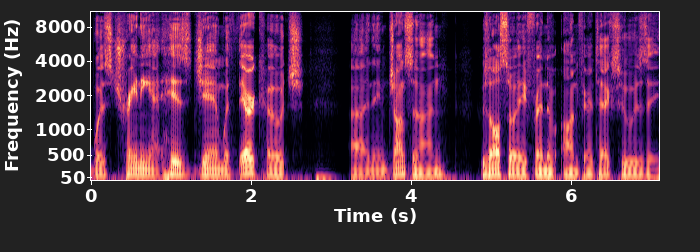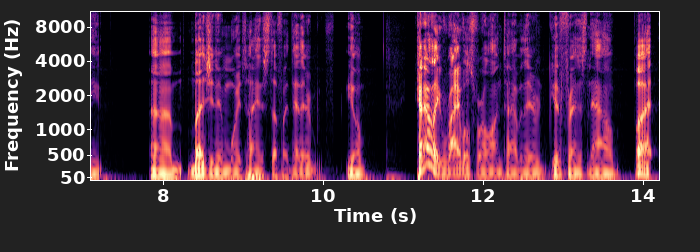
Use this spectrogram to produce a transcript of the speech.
was training at his gym with their coach uh, named Johnson, who's also a friend of On Fairtex, who is a um, legend in Muay Thai and stuff like that. They're you know kind of like rivals for a long time, but they're good friends now. But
